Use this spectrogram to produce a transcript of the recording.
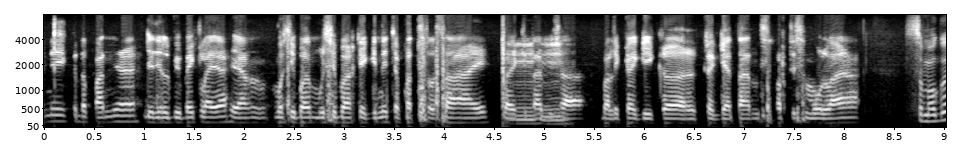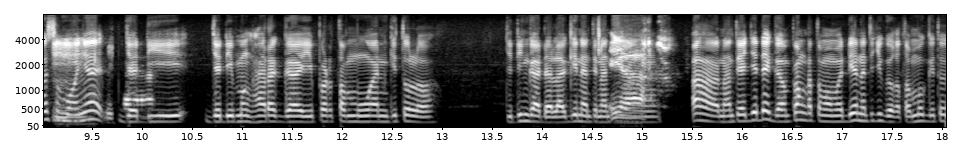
ini ke depannya jadi lebih baik lah ya. Yang musibah-musibah kayak gini cepat selesai, supaya kita Hmm. bisa balik lagi ke kegiatan seperti semula. Semoga semuanya bisa. jadi jadi menghargai pertemuan gitu loh. Jadi nggak ada lagi nanti-nanti Iya. yang ah nanti aja deh gampang ketemu sama dia nanti juga ketemu gitu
